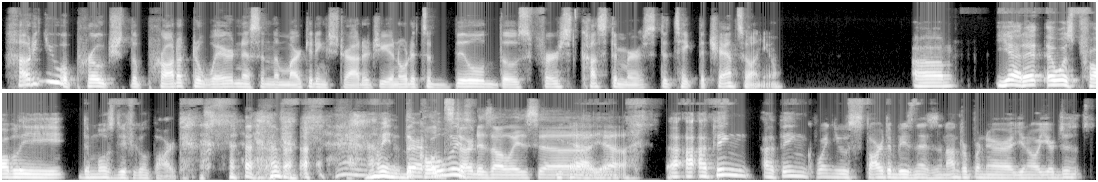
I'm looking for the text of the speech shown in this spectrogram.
how did you approach the product awareness and the marketing strategy in order to build those first customers to take the chance on you um yeah, that, that was probably the most difficult part. I mean, the cold always, start is always, uh, yeah. yeah. I, I think I think when you start a business as an entrepreneur, you know, you're just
